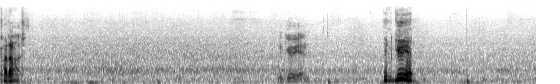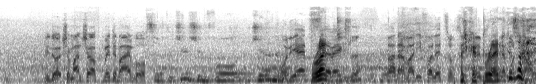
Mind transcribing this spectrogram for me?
verdammt. Nguyen. In Güyen. Die deutsche Mannschaft mit dem Einwurf. Und jetzt Brand. der Wechsel. Ah, da war die Verletzung Hab ich kein. Brand gesagt?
